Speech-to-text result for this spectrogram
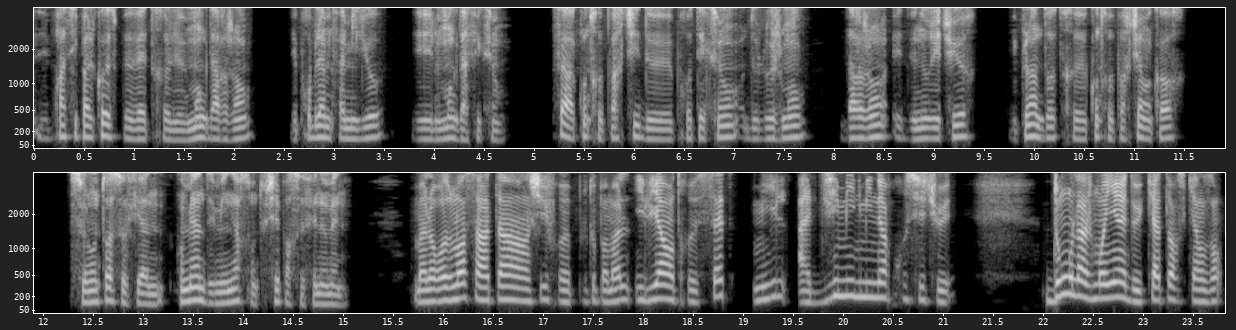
Les principales causes peuvent être le manque d'argent, les problèmes familiaux et le manque d'affection. Ça à contrepartie de protection, de logement, d'argent et de nourriture et plein d'autres contreparties encore. Selon toi, Sofiane, combien de mineurs sont touchés par ce phénomène? Malheureusement, ça atteint un chiffre plutôt pas mal. Il y a entre 7 000 à 10 000 mineurs prostitués, dont l'âge moyen est de 14-15 ans.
